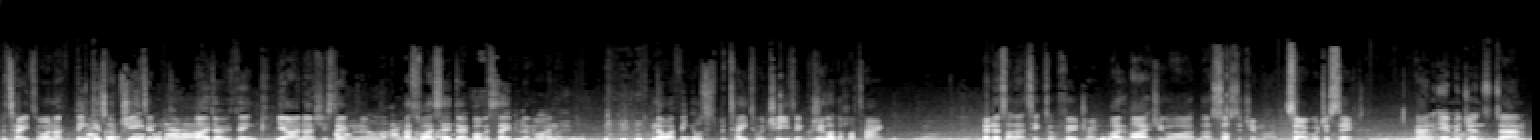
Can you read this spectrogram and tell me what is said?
potato one. I think I it's got cheese in. I don't think. Yeah, I know she's stapling it. thought- I That's why I said don't bother stapling mine. no, I think yours is potato with cheese in because you got the hot tang. It looks like that TikTok food trend. I, I actually got a, a sausage in mine, so we'll just see. And Imogen's turn.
